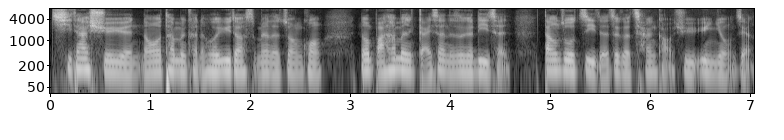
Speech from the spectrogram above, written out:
其他学员，然后他们可能会遇到什么样的状况，然后把他们改善的这个历程当做自己的这个参考去运用这样。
